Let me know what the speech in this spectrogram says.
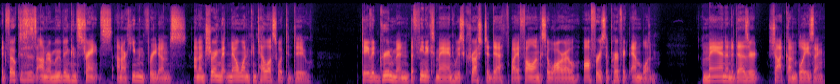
It focuses on removing constraints on our human freedoms, on ensuring that no one can tell us what to do. David Grundman, the Phoenix man who was crushed to death by a falling saguaro, offers a perfect emblem a man in a desert, shotgun blazing.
